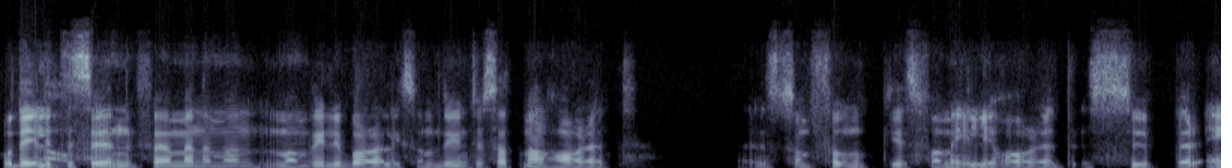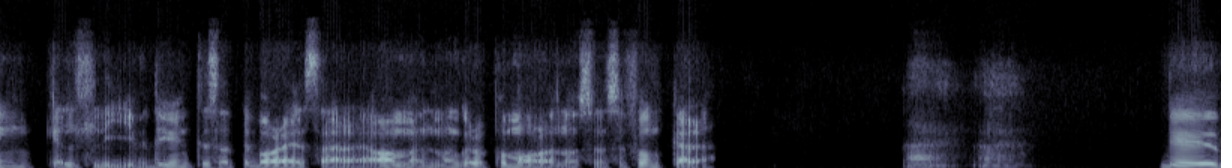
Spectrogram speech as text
Och det är lite Ja. synd, för jag menar, man, man vill ju bara liksom, det är ju inte så att man har ett, som funkisfamilj har ett superenkelt liv. Det är ju inte så att det bara är så här, ja men man går upp på morgonen och sen så funkar det. Nej, nej. Det är ju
